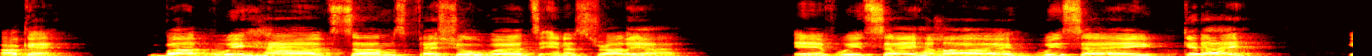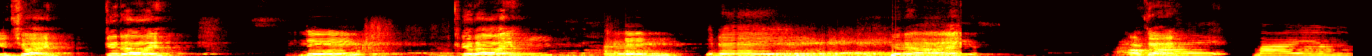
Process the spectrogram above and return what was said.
Okay. But we have some special words in Australia. If we say hello, we say g'day. You try g'day. G'day. G'day. Today. G'day. Okay. My, my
